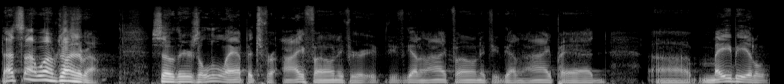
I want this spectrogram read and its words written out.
that's not what I'm talking about. So there's a little app. It's for iPhone. If you're if you've got an iPhone, if you've got an iPad, Uh, maybe it'll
